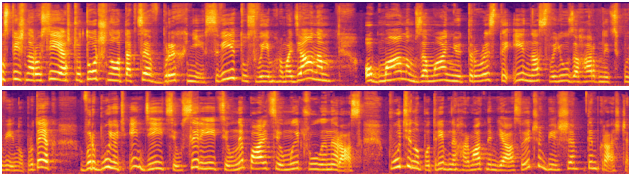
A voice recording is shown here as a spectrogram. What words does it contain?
Успішна Росія, що точно так це в брехні світу своїм громадянам. Обманом заманюють терористи і на свою загарбницьку війну. Про те, як вербують індійців, сирійців, непальців, ми чули не раз. Путіну потрібне гарматне м'ясо, і чим більше, тим краще.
